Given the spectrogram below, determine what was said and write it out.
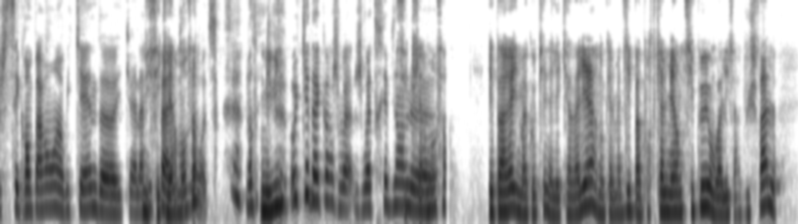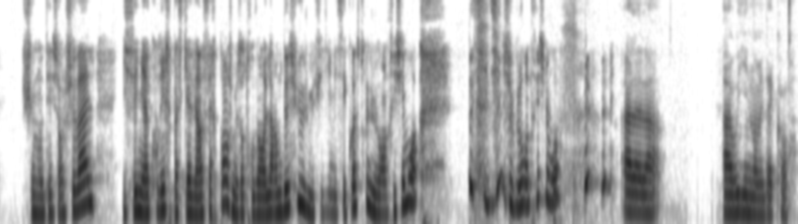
chez ses grands-parents un week-end et qu'elle arrive Mais c'est clairement ça. Mais oui. ok, d'accord, je vois, je vois très bien le... C'est clairement ça. Et pareil, ma copine, elle est cavalière, donc elle m'a dit, bah, pour te calmer un petit peu, on va aller faire du cheval. Je suis montée sur le cheval. Il s'est mis à courir parce qu'il y avait un serpent. Je me suis retrouvée en larmes dessus. Je me suis dit, mais c'est quoi ce truc? Je veux rentrer chez moi. je me suis dit, je veux rentrer chez moi. ah là là. Ah oui, non mais d'accord.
